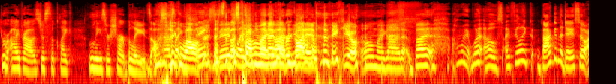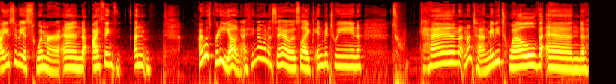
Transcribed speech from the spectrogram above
Your eyebrows just look like laser sharp blades. I was, was like, like, Wow, "Thanks, that's the best Like, oh compliment my I've God, ever yeah. gotten. Thank you. Oh my god. But oh my what else? I feel like back in the day, so I used to be a swimmer and I think and I was pretty young. I think I want to say I was like in between tw- 10, not 10, maybe 12 and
